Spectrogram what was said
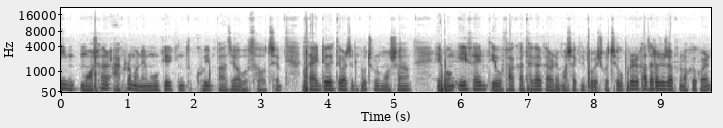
এই মশার আক্রমণে মুরগির কিন্তু খুবই বাজে অবস্থা হচ্ছে। সাইড দিয়েও দেখতে পাচ্ছেন প্রচুর মশা এবং এই সাইড দিয়েও ফাঁকা থাকার কারণে মশা কিন্তু প্রবেশ করছে। উপরের খাঁচাটা যদি আপনি লক্ষ্য করেন,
